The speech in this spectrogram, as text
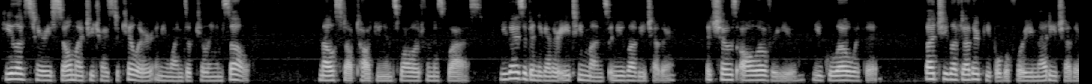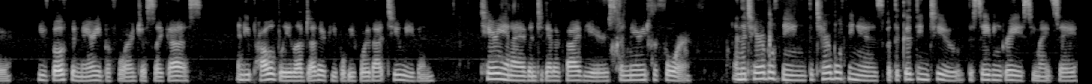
He loves Terry so much he tries to kill her, and he winds up killing himself. Mel stopped talking and swallowed from his glass. You guys have been together 18 months, and you love each other. It shows all over you. You glow with it. But you loved other people before you met each other. You've both been married before, just like us. And you probably loved other people before that, too, even. Terry and I have been together five years, been married for four. And the terrible thing, the terrible thing is, but the good thing too, the saving grace, you might say,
